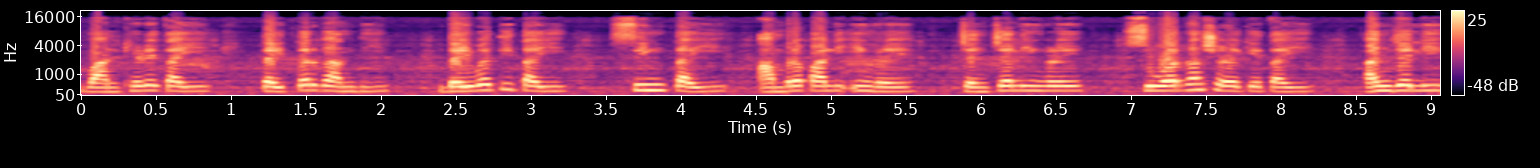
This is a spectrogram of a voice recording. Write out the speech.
वानखेडेताई तैतर गांधी दैवतीताई सिंगताई आम्रपाली इंगळे चंचल इंगळे सुवर्णा शेळकेताई अंजली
